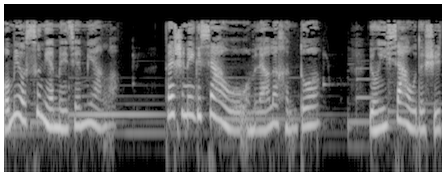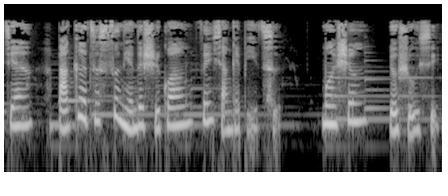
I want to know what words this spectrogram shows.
我们有四年没见面了，但是那个下午我们聊了很多，用一下午的时间。把各自四年的时光分享给彼此，陌生又熟悉。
